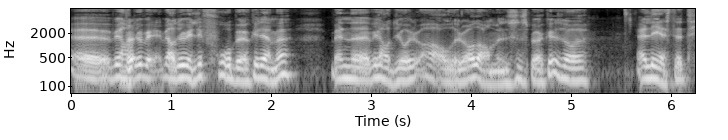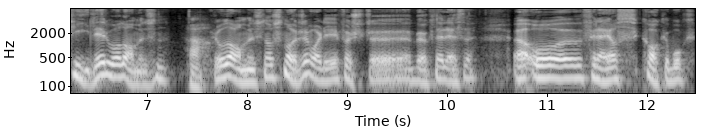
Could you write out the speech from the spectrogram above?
Eh, Vi hadde, jo, vi hadde jo veldig få bøker hjemme, men eh, vi hadde jo alle Roald Amundsens bøker, så jeg leste tidlig Roald Amundsen. Ja. Roald Amundsen og Snorre var de første bøkene jeg leste. Ja, og Freias kakebok.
